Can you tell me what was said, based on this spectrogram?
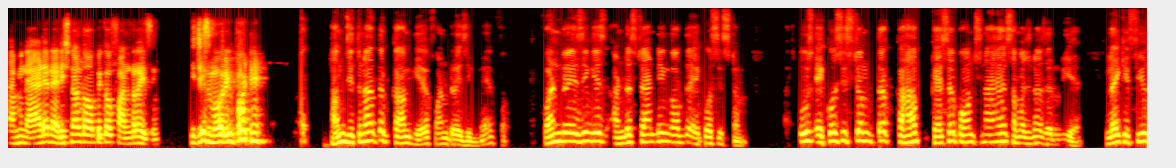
I mean, add an additional topic of fundraising, which is more important. हम जितना तक काम किया फंड रेजिंग में फंड रेजिंग इज अंडरस्टैंडिंग ऑफ द इकोसिस्टम उस इकोसिस्टम तक कहाँ कैसे पहुँचना है समझना ज़रूरी है like if you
